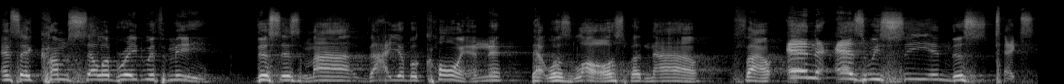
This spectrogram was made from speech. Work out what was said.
and said, Come celebrate with me. This is my valuable coin that was lost but now found. And as we see in this text,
